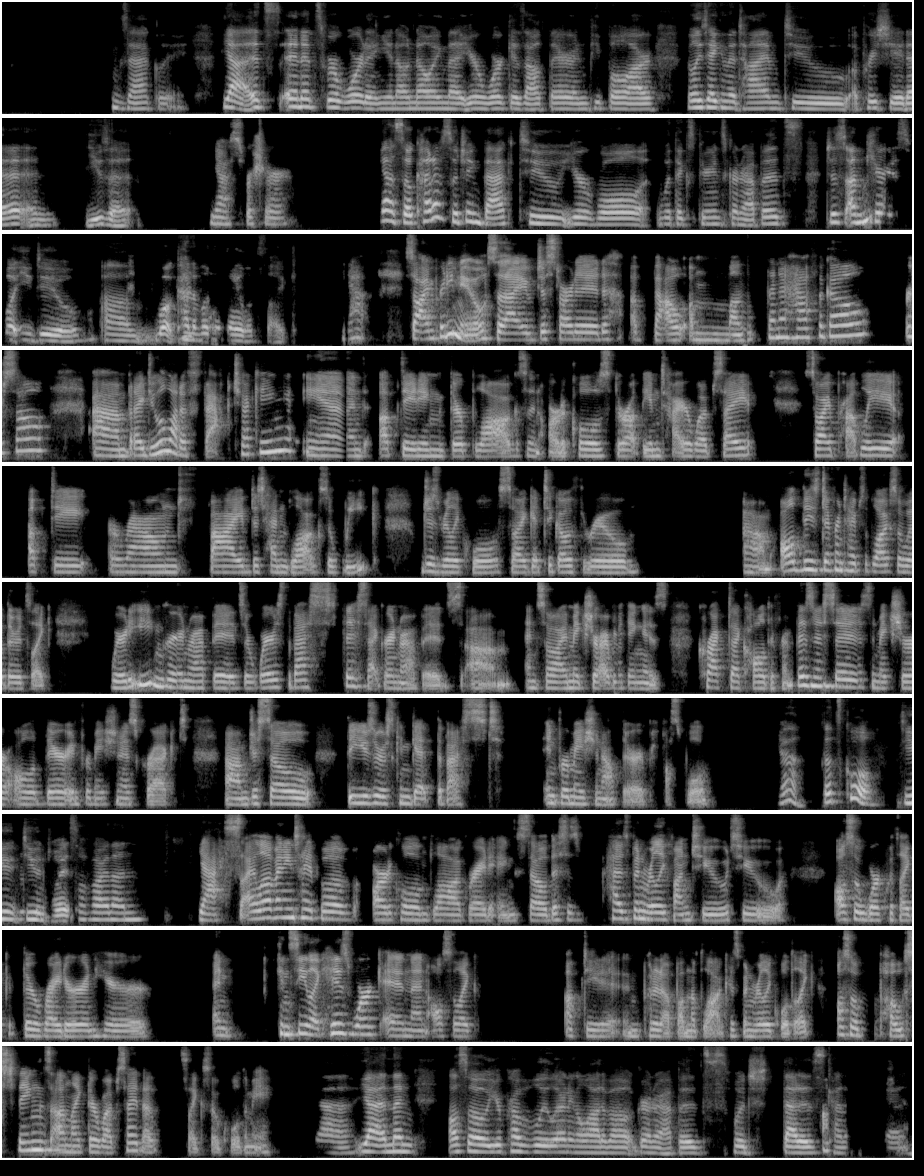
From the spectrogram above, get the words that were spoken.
Exactly. Yeah, it's and it's rewarding, you know, knowing that your work is out there and people are really taking the time to appreciate it and use it. Yes, for sure. Yeah, so kind of switching back to your role with Experience Grand Rapids, just I'm mm-hmm. curious what you do, um, what kind of like a day looks like. Yeah. So I'm pretty new. So I've just started about a month and a half ago or so. Um, but I do a lot of fact checking and updating their blogs and articles throughout the entire website. So I probably update around five to 10 blogs a week, which is really cool. So I get to go through um, all these different types of blogs. So whether it's like where to eat in Grand Rapids or where's the best this at Grand Rapids. Um, and so I make sure everything is correct. I call different businesses and make sure all of their information is correct, um, just so the users can get the best information out there possible. Yeah, that's cool. Do you do you enjoy it so far then? Yes, I love any type of article and blog writing. So this is has been really fun too to also work with like their writer and hear and can see like his work and then also like update it and put it up on the blog has been really cool to like also post things on like their website. That's like so cool to me. Yeah. Yeah. And then also you're probably learning a lot about grand rapids which that is oh, kind of yeah.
